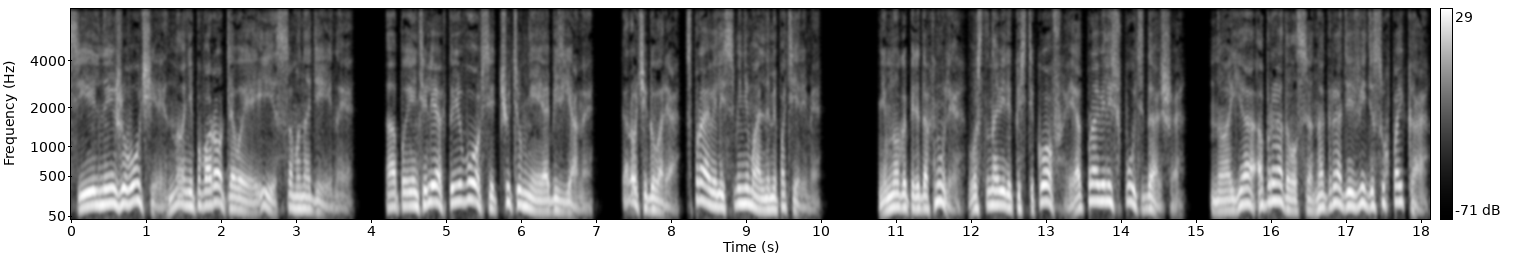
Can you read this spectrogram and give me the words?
Сильные и живучие, но неповоротливые и самонадеянные. А по интеллекту и вовсе чуть умнее обезьяны. Короче говоря, справились с минимальными потерями. Немного передохнули, восстановили костяков и отправились в путь дальше. Ну а я обрадовался награде в виде сухпайка,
